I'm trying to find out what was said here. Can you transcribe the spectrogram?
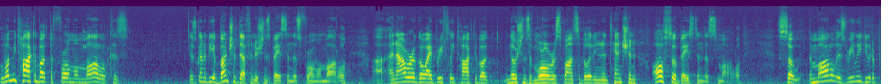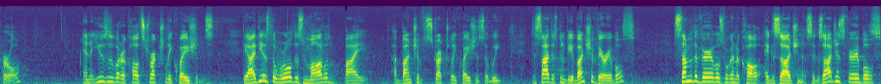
let me talk about the formal model because there's going to be a bunch of definitions based on this formal model. Uh, an hour ago, I briefly talked about notions of moral responsibility and intention, also based in this model. So the model is really due to Pearl, and it uses what are called structural equations. The idea is the world is modeled by a bunch of structural equations. So we decide there's going to be a bunch of variables. Some of the variables we're going to call exogenous. Exogenous variables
